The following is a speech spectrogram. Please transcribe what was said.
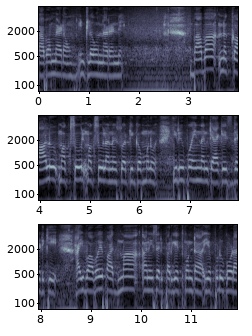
బాబా మేడం ఇంట్లో ఉన్నారండి. బాబా నా కాలు మక్సూల్ మక్సూల్ అనేసరికి గమ్మును ఇరిగిపోయిందని దడికి అయ్యి బాబోయ్ పద్మ అనేసరికి పరిగెత్తుకుంటా ఎప్పుడు కూడా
